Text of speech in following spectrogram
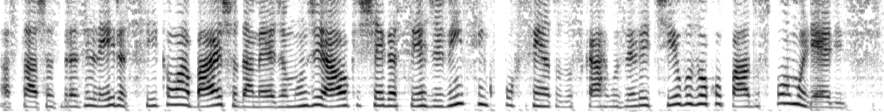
As taxas brasileiras ficam abaixo da média mundial, que chega a ser de 25% dos cargos eletivos ocupados por mulheres.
